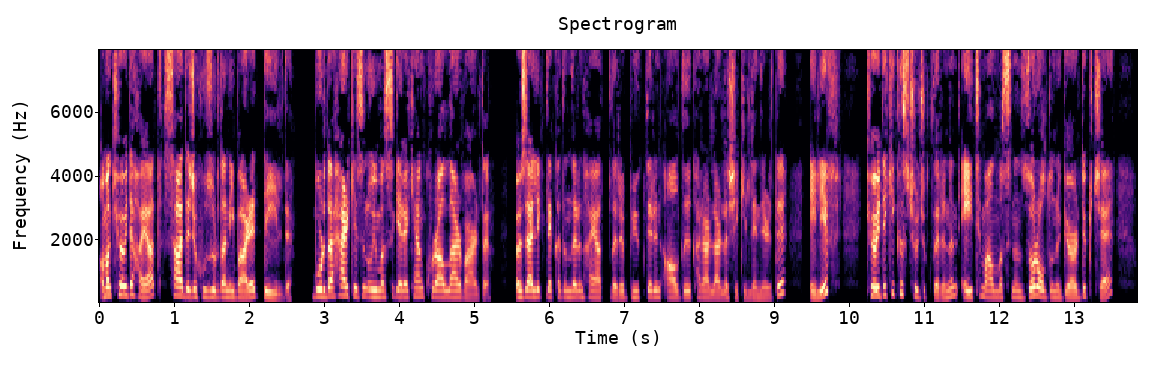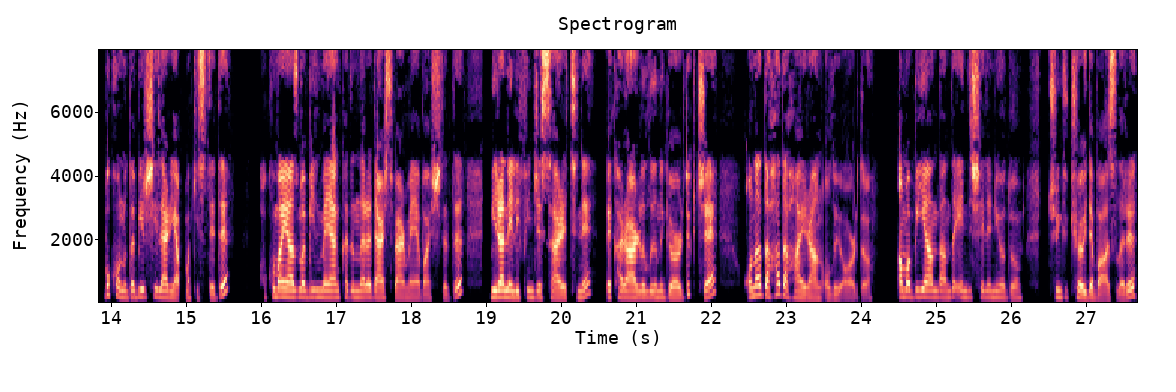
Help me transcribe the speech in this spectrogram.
Ama köyde hayat sadece huzurdan ibaret değildi. Burada herkesin uyması gereken kurallar vardı. Özellikle kadınların hayatları büyüklerin aldığı kararlarla şekillenirdi. Elif, köydeki kız çocuklarının eğitim almasının zor olduğunu gördükçe bu konuda bir şeyler yapmak istedi. Okuma yazma bilmeyen kadınlara ders vermeye başladı. Miran Elif'in cesaretini ve kararlılığını gördükçe ona daha da hayran oluyordu. Ama bir yandan da endişeleniyordu. Çünkü köyde bazıları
